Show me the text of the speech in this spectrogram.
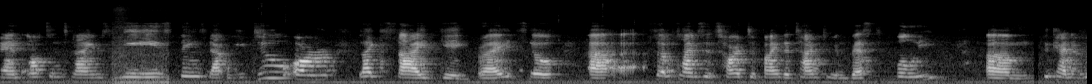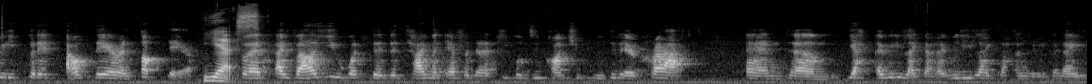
And oftentimes these things that we do are like side gig, right? So uh, sometimes it's hard to find the time to invest fully um, to kind of really put it out there and up there. Yes. But I value what the, the time and effort that people do contribute to their craft. And um, yeah, I really like that. I really like that underneath. And I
